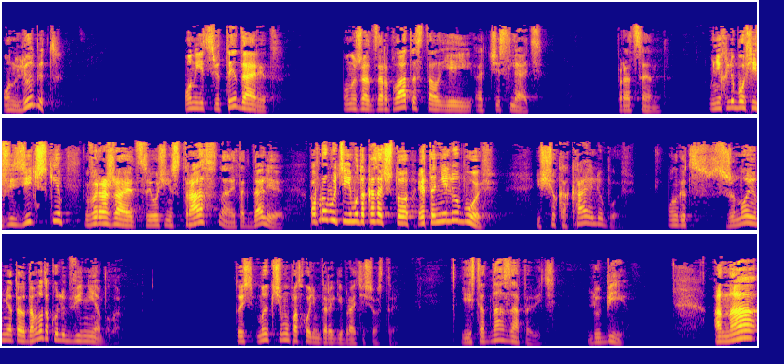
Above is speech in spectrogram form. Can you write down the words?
Он любит. Он ей цветы дарит. Он уже от зарплаты стал ей отчислять процент. У них любовь и физически выражается, и очень страстно, и так далее. Попробуйте ему доказать, что это не любовь. Еще какая любовь? Он говорит, с женой у меня давно такой любви не было. То есть мы к чему подходим, дорогие братья и сестры? Есть одна заповедь – люби. Она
